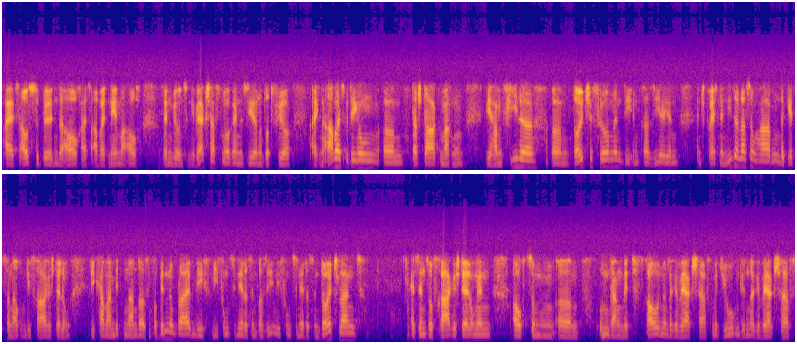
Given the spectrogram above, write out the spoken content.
als Auszubildende auch, als Arbeitnehmer auch, wenn wir uns in Gewerkschaften organisieren und dort für eigene Arbeitsbedingungen ähm, da stark machen. Wir haben viele ähm, deutsche Firmen, die in Brasilien entsprechende Niederlassung haben. Da geht es dann auch um die Fragestellung, wie kann man miteinander in Verbindung bleiben, wie, wie funktioniert das in Brasilien, wie funktioniert das in Deutschland. Es sind so Fragestellungen auch zum ähm, Umgang mit Frauen in der Gewerkschaft, mit Jugend in der Gewerkschaft.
